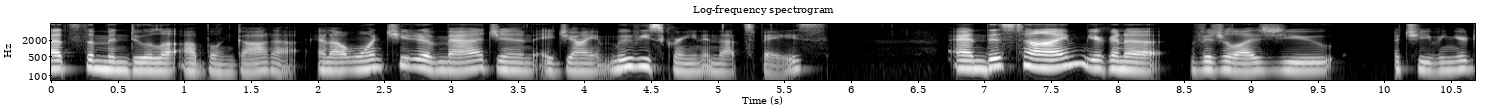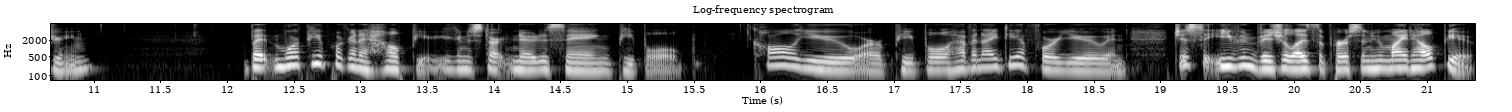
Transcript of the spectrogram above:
That's the medulla oblongata. And I want you to imagine a giant movie screen in that space. And this time you're going to visualize you achieving your dream but more people are going to help you. You're going to start noticing people call you or people have an idea for you and just even visualize the person who might help you.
